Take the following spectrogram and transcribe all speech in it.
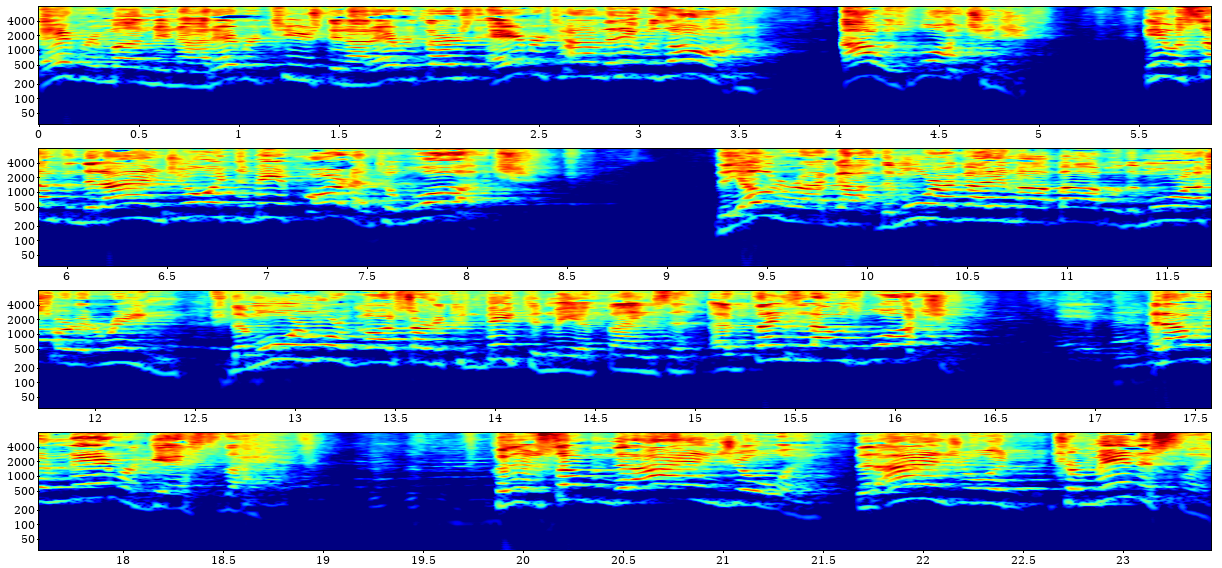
Every Monday night, every Tuesday night, every Thursday, every time that it was on, I was watching it. It was something that I enjoyed to be a part of, to watch. The older I got, the more I got in my Bible, the more I started reading, the more and more God started convicting me of things that, of things that I was watching. And I would have never guessed that. Because it was something that I enjoyed, that I enjoyed tremendously.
